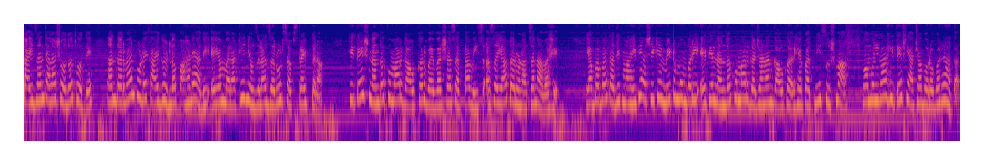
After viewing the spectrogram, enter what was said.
काही जण त्याला शोधत होते आणि दरम्यान पुढे काय घडलं पाहण्याआधी एम मराठी न्यूजला जरूर सबस्क्राईब करा. हितेश नंदकुमार गावकर वयवर्ष सत्तावीस असं या तरुणाचं नाव आहे. याबाबत अधिक माहिती अशी की मीठ मुंबरी येथील नंदकुमार गजानन गावकर हे पत्नी सुषमा व मुलगा हितेश याच्याबरोबर राहतात.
